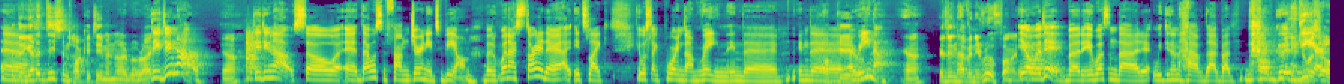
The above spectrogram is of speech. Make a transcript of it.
Uh, they got a decent hockey team in Örebro, right? They do now. Yeah. They do now. So uh, that was a fun journey to be on. But when I started there, it's like it was like pouring down rain in the in the hockey, arena. Yeah. It didn't have any roof on it. Yeah, we did, but it wasn't that. We didn't have that, but that oh, good gear.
